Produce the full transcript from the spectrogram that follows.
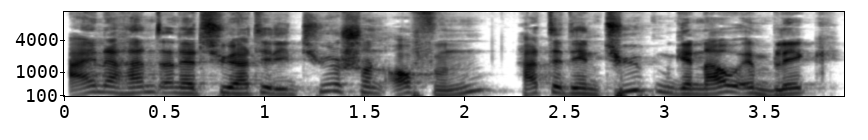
Eine Hand an der Tür, hatte die Tür schon offen, hatte den Typen genau im Blick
